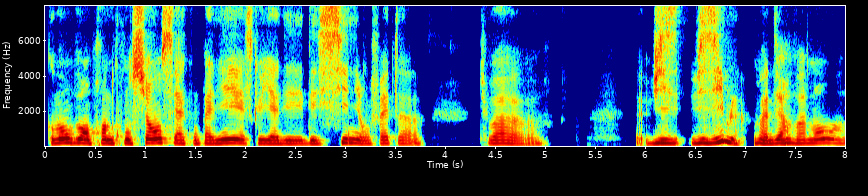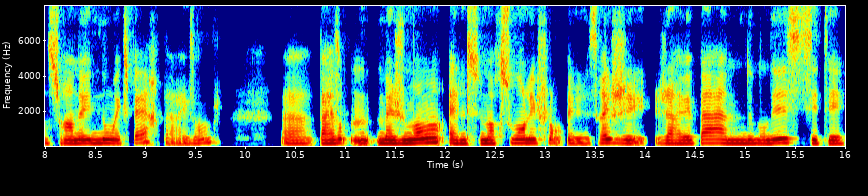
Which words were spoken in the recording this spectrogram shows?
Comment on peut en prendre conscience et accompagner? Est-ce qu'il y a des, signes en fait, tu vois, visibles, on va dire vraiment sur un œil non expert, par exemple? Par exemple, ma jument, elle se mord souvent les flancs. C'est vrai que j'arrivais pas à me demander si c'était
